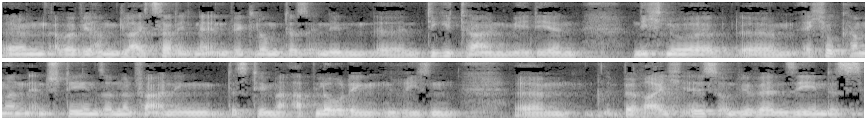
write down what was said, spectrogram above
aber wir haben gleichzeitig eine Entwicklung, dass in den äh, digitalen Medien nicht nur ähm, Echokammern entstehen, sondern vor allen Dingen das Thema Uploading ein Riesenbereich ähm, ist. Und wir werden sehen, dass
